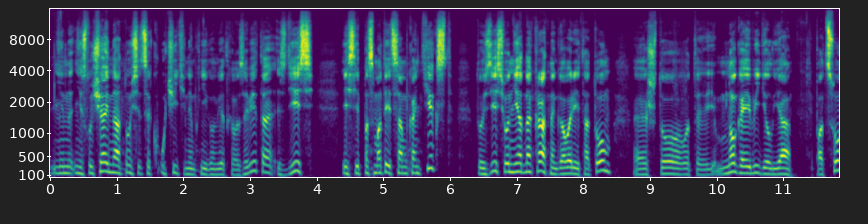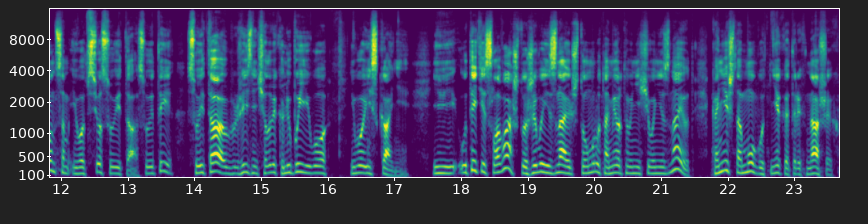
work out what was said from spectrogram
не, не случайно относится к учительным книгам Ветхого Завета, здесь, если посмотреть сам контекст, то здесь он неоднократно говорит о том, э, что вот э, многое видел я под солнцем, и вот все суета. Суеты, суета в жизни человека, любые его, его искания. И вот эти слова, что живые знают, что умрут, а мертвые ничего не знают, конечно, могут некоторых наших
